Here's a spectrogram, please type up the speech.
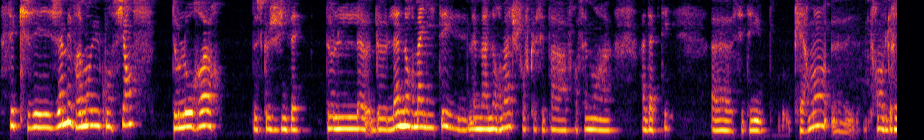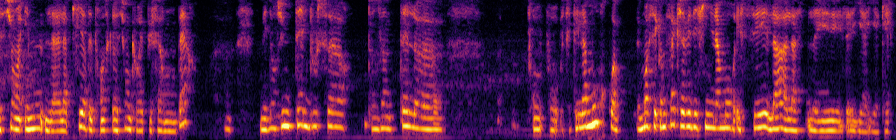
c'est que j'ai jamais vraiment eu conscience de l'horreur de ce que je vivais, de l'anormalité, même anormal, je trouve que c'est pas forcément euh, adapté. Euh, c'était clairement transgression, la, pire des transgressions qu'aurait pu faire mon père, mais dans une telle douceur, dans un tel c'était l'amour, quoi. moi, c'est comme ça que j'avais défini l'amour. Et c'est là, il y a, quelques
